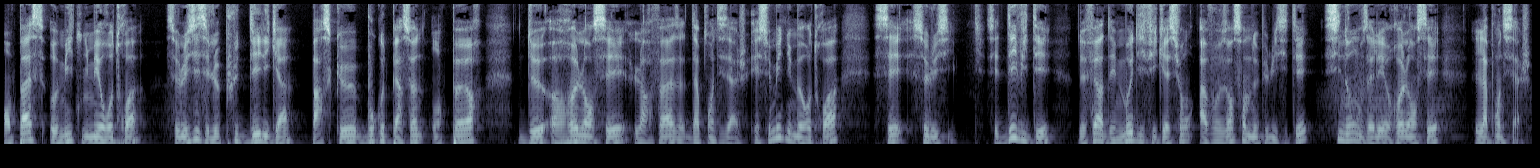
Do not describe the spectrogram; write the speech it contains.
On passe au mythe numéro 3, celui-ci, c'est le plus délicat parce que beaucoup de personnes ont peur de relancer leur phase d'apprentissage. Et ce mythe numéro 3, c'est celui-ci. C'est d'éviter de faire des modifications à vos ensembles de publicité, sinon vous allez relancer l'apprentissage.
